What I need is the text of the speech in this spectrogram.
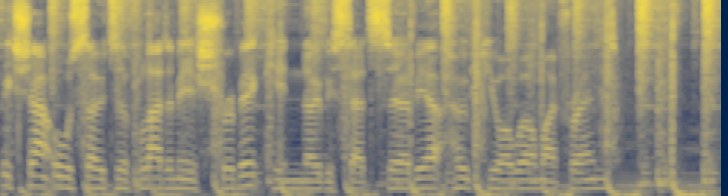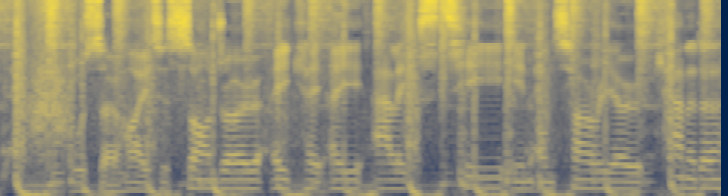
Big shout also to Vladimir Šribic in Novi Sad, Serbia. Hope you are well, my friend. Also, hi to Sandro, aka Alex T, in Ontario, Canada.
